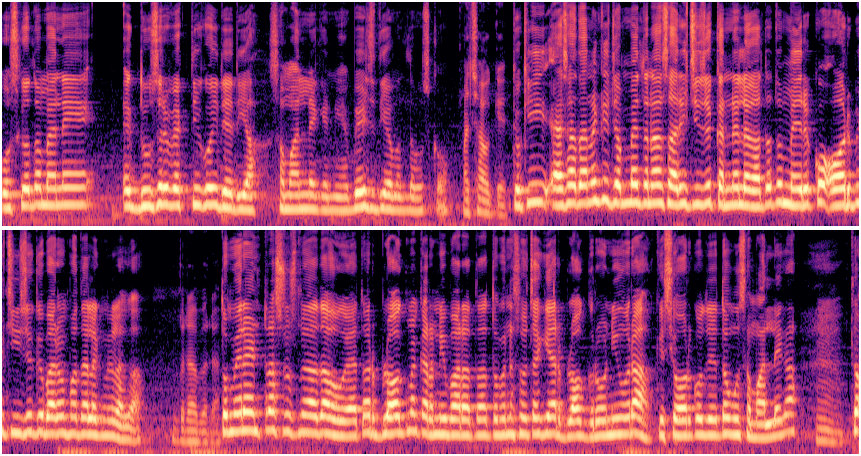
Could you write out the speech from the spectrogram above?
उसको तो मैंने एक दूसरे व्यक्ति को ही दे दिया संभालने के लिए बेच दिया मतलब उसको। अच्छा ओके। okay. क्योंकि ऐसा था ना कि जब मैं इतना सारी चीज़ें करने लगा था तो मेरे को और भी चीज़ों के बारे में पता लगने लगा। बराबर तो मेरा इंटरेस्ट उसमें ज़्यादा हो गया था और ब्लॉग में कर नहीं पा रहा था तो मैंने सोचा कि यार ब्लॉग ग्रो नहीं हो रहा किसी और को देता हूँ वो संभाल लेगा। हम्म। तो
